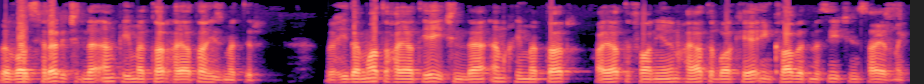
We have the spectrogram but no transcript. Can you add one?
Ve vazifeler içinde en kıymetli hayata hizmettir. Ve hidemat-ı hayatiye içinde en kıymetli hayat-ı faniyenin hayat-ı bakiyeye inkılap etmesi için sahi.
